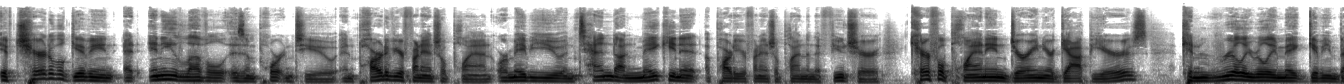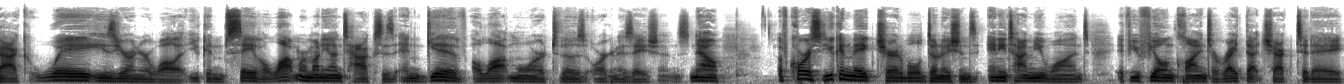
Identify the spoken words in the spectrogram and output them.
If charitable giving at any level is important to you and part of your financial plan, or maybe you intend on making it a part of your financial plan in the future, careful planning during your gap years can really, really make giving back way easier on your wallet. You can save a lot more money on taxes and give a lot more to those organizations. Now, of course, you can make charitable donations anytime you want. If you feel inclined to write that check today,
